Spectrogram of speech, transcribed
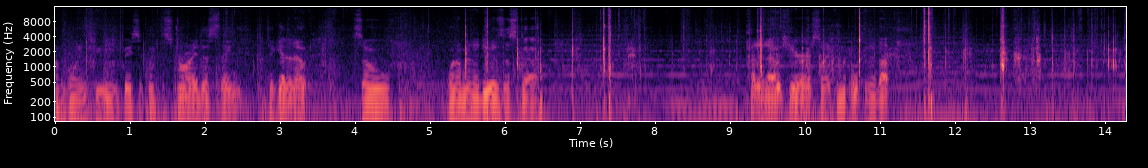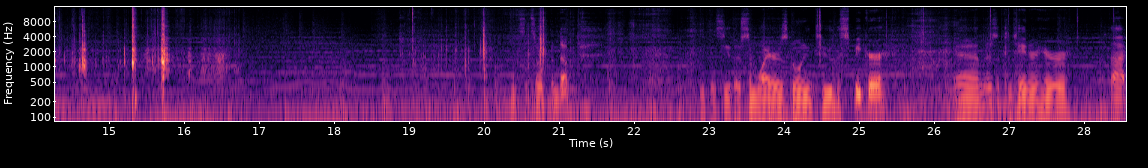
I'm going to basically destroy this thing to get it out. So what I'm going to do is just uh, cut it out here so I can open it up. Once it's opened up, you can see there's some wires going to the speaker and there's a container here that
